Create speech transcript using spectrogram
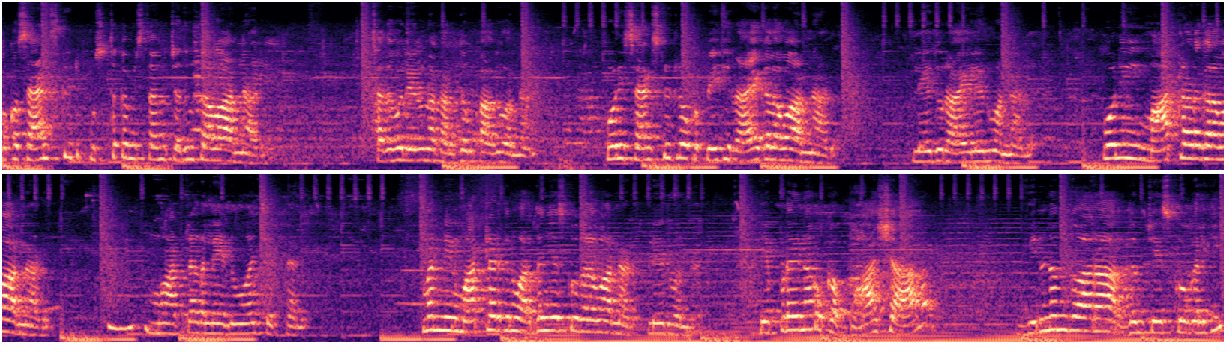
ఒక సాంస్క్రిట్ పుస్తకం ఇస్తాను చదువుతావా? అన్నాడు. చదవలేను నాకు అర్థం కాదు అన్నాడు. పోనీ సాంస్క్రిట్లో ఒక పేజీ రాయగలవా అన్నాడు. లేదు రాయలేను అన్నాడు. పోనీ మాట్లాడగలవా అన్నాడు. మాట్లాడలేను అని చెప్పాను. మరి నేను మాట్లాడితే నువ్వు అర్థం చేసుకోగలవా అన్నాడు. లేదు అన్నాడు. ఎప్పుడైనా ఒక భాష వినడం ద్వారా అర్థం చేసుకోగలిగి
